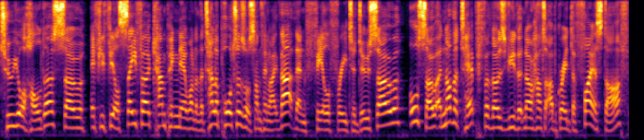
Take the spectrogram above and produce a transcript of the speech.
to your holder. So if you feel safer camping near one of the teleporters or something like that, then feel free to do so. Also, another tip for those of you that know how to upgrade the fire staff,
